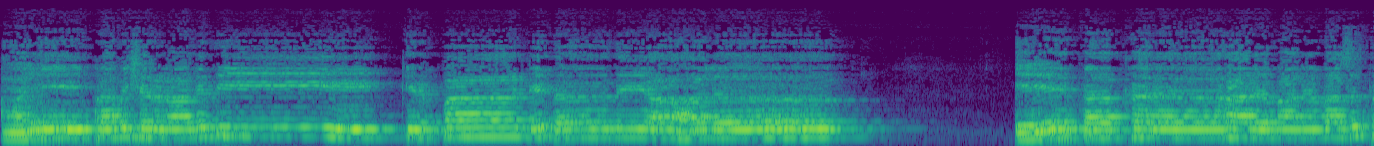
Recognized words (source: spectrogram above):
ਆਏ ਪ੍ਰਭ ਸ਼ਰਨਾਗਤੀ ਕਿਰਪਾ ਨਿਧ ਦਿਆਲ। ਏਕ ਅੱਖਰ ਹਰ ਮਨ ਬਸਤ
